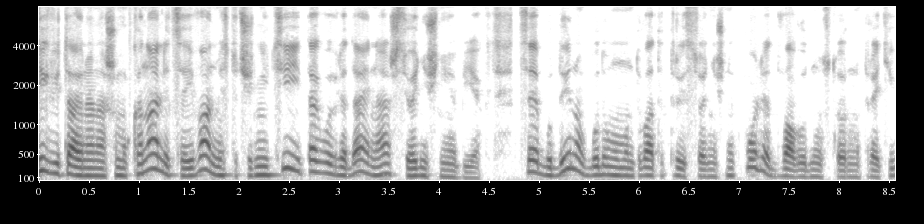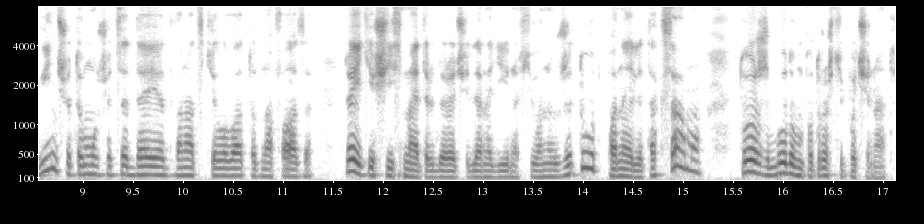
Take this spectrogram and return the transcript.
Всіх вітаю на нашому каналі. Це Іван, місто Чернівці, і так виглядає наш сьогоднішній об'єкт. Це будинок, будемо монтувати три сонячних поля, два в одну сторону, треті в іншу, тому що це DEA 12 кВт одна фаза. Рейті 6 метрів, до речі, для надійності вони вже тут, панелі так само, тож будемо потрошки починати.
